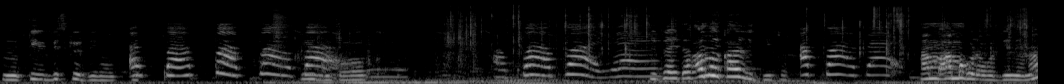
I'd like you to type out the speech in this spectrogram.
నువ్వు టీ బిస్కెట్ తిన ప్లీజ్ ఇగో ఇట్లా ఇట్లా అమ్మ కాదు ఇట్లా అమ్మ అమ్మ కూడా ఒకటి తినేనా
